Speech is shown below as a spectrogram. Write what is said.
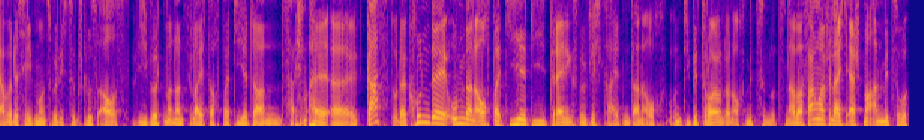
aber das heben wir uns wirklich zum Schluss aus. Wie wird man dann vielleicht auch bei dir dann, sag ich mal, äh, Gast oder Kunde, um dann auch bei dir die Trainingsmöglichkeiten dann auch und die Betreuung dann auch mitzunutzen? Aber fangen wir vielleicht erstmal an mit so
